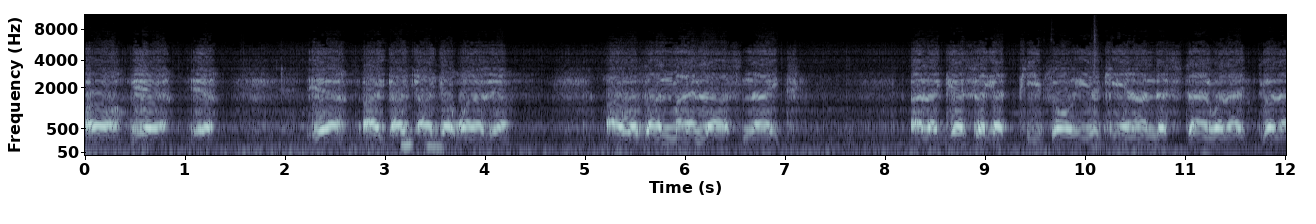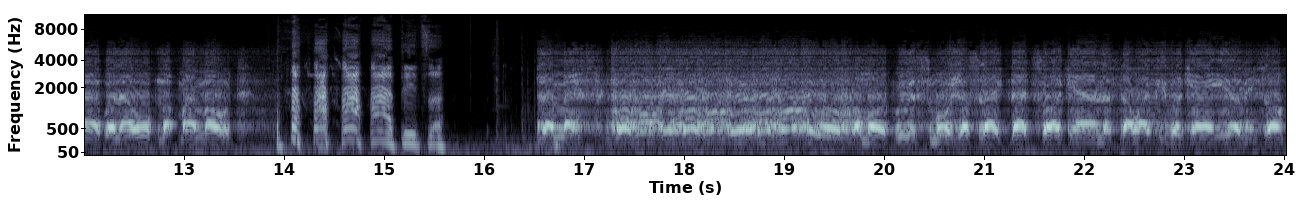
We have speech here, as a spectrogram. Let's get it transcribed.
oh, yeah, yeah, yeah. I, I, I got one of them. I was on mine last night, and I guess I got people out here can't understand when I when I when I open up my mouth. Pizza. It's a mess. Come out real smooth just like that, so I can't understand why people can't hear me. So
